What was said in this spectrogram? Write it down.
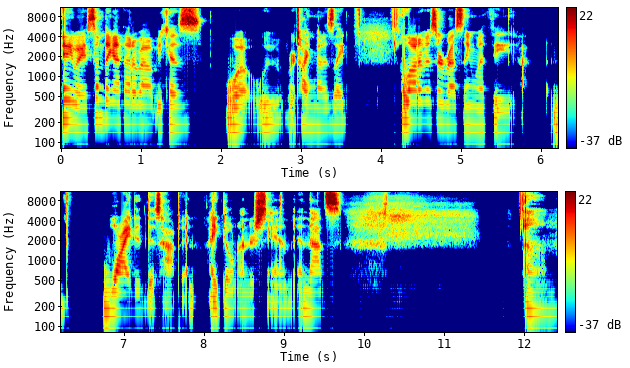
anyway, something I thought about because what we were talking about is like a lot of us are wrestling with the why did this happen? I don't understand. And that's um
